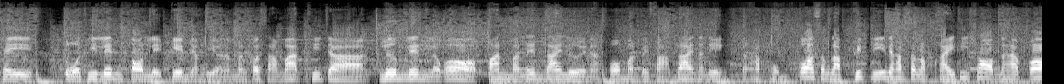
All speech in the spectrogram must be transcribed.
ใช่ ตัวที่เล่นตอนเลดเกมอย่างเดียวนะมันก็สามารถที่จะเริ่มเล่นแล้วก็ปั้นมาเล่นได้เลยนะ เพราะมันไปฟาร์มได้นั่นเองนะครับผมก็สำหรับคลิปนี้นะครับสำหรับใครที่ชอบนะครับ ก็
